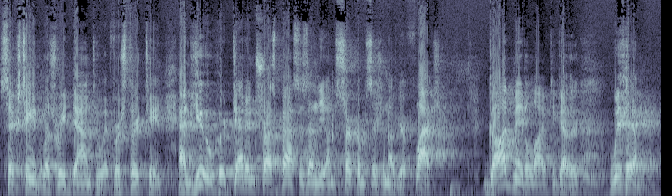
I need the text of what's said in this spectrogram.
16, but let's read down to it. Verse 13. And you who are dead in trespasses and the uncircumcision of your flesh, God made alive together with him,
